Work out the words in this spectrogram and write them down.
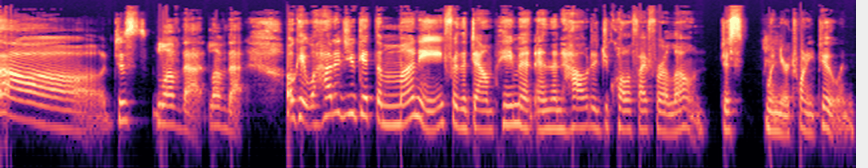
Oh, just love that. Love that. Okay. Well, how did you get the money for the down payment? And then how did you qualify for a loan just when you're 22 and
